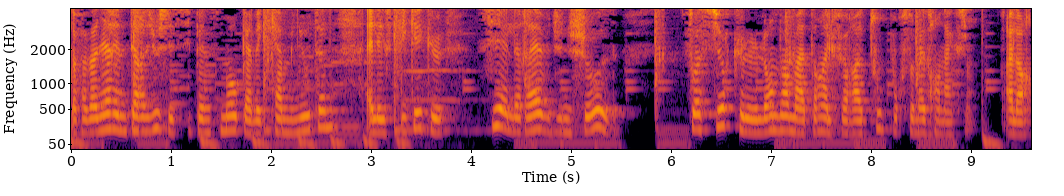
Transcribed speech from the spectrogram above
Dans sa dernière interview chez Sip Smoke avec Cam Newton, elle expliquait que si elle rêve d'une chose, sois sûr que le lendemain matin, elle fera tout pour se mettre en action. Alors,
